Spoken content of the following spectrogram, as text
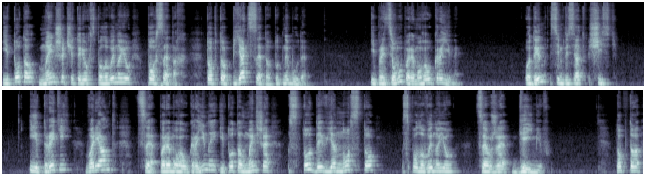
і тотал менше 4,5 по сетах. Тобто 5 сетів тут не буде. І при цьому перемога України. 1,76. І третій варіант це перемога України і тотал менше 190 з половиною це вже геймів. Тобто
